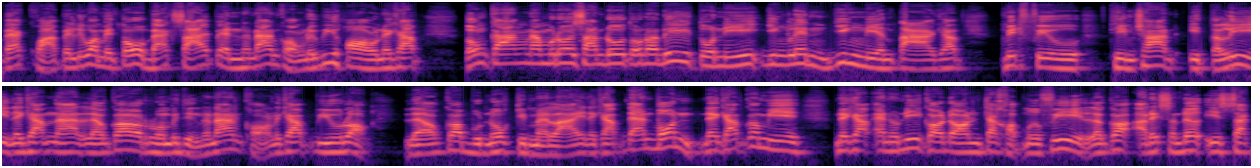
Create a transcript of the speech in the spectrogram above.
แบ็คขวาเป็นลิวาเมโตแบ็คซ้ายเป็นทางด้านของเดวี่ฮอลนะครับตรงกลางนำโดยซานโดโตนารีตัวนี้ยิ่งเล่นยิ่งเนียนตาครับมิดฟิลด์ทีมชาติอิตาลีนะครับนะแล้วก็รวมไปถึงทางด้านของนะครับวิลล็อกแล้วก็บุโนกิมเมไลท์นะครับแดนบนนะครับก็มีนะครับแอนโทนีกอร์ดอนจาคอบเมอร์ฟี่แล้วก็อเล็กซานเดอร์อิซัก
